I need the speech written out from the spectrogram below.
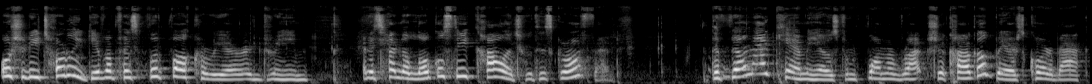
or should he totally give up his football career and dream and attend the local state college with his girlfriend? The film had cameos from former Chicago Bears quarterback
